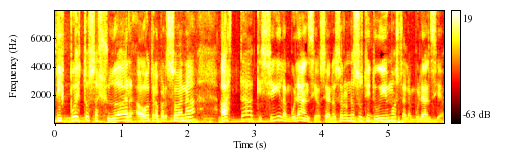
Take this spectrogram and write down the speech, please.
dispuestos a ayudar a otra persona hasta que llegue la ambulancia. O sea, nosotros no sustituimos a la ambulancia,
